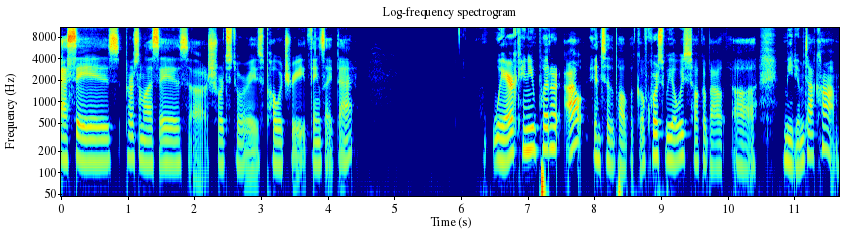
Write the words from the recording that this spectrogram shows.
essays, personal essays, uh, short stories, poetry, things like that. Where can you put it out into the public? Of course, we always talk about uh, medium.com,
